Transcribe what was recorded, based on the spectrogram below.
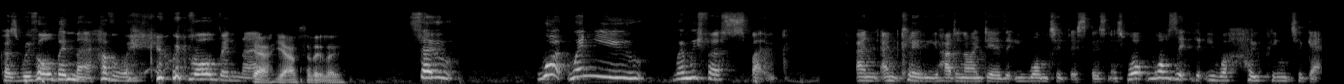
because we've all been there, haven't we? we've all been there. Yeah, yeah, absolutely. So, what when you when we first spoke, and and clearly you had an idea that you wanted this business. What was it that you were hoping to get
